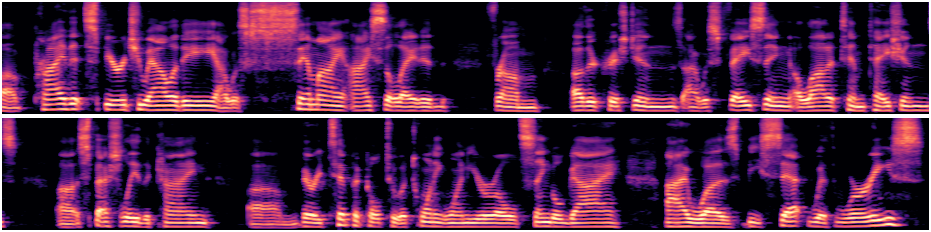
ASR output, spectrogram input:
uh, private spirituality. I was semi isolated from other Christians. I was facing a lot of temptations uh, especially the kind um, very typical to a 21 year old single guy. I was beset with worries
